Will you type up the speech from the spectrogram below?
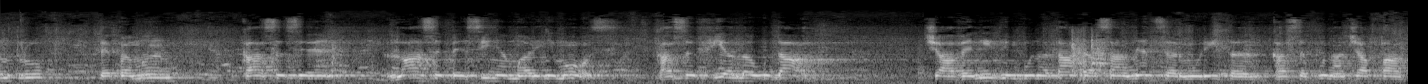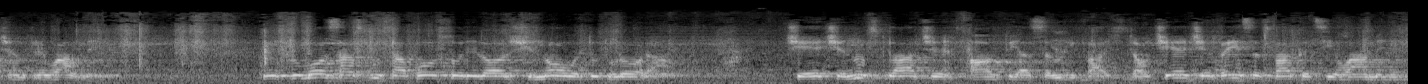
în trup pe pământ ca să se lase pe sine mărinimos, ca să fie lăudat, ci a venit din bunătatea sa nețărmurită ca să pună acea pace între oameni. Cum frumos a spus apostolilor și nouă tuturora, ceea ce nu-ți place altuia să nu-i faci, sau ceea ce vrei să-ți facă ție oamenii,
